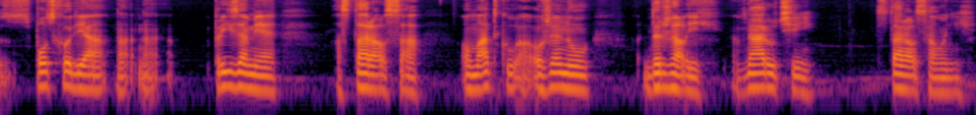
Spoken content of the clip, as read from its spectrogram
z poschodia na, na prízemie a staral sa o matku a o ženu, držal ich v náručí, staral sa o nich.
